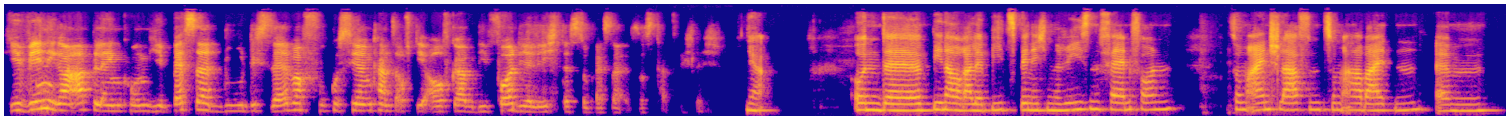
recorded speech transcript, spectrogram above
je weniger Ablenkung, je besser du dich selber fokussieren kannst auf die Aufgabe, die vor dir liegt, desto besser ist es tatsächlich. Ja. Und äh, binaurale Beats bin ich ein Riesenfan von. Zum Einschlafen, zum Arbeiten. Ähm,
